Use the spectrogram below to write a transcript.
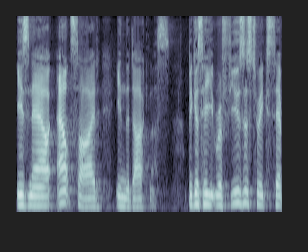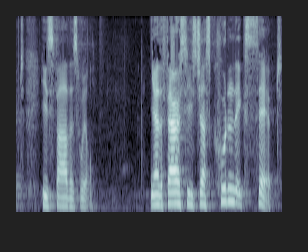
is now outside in the darkness because he refuses to accept his father's will. You know, the Pharisees just couldn't accept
